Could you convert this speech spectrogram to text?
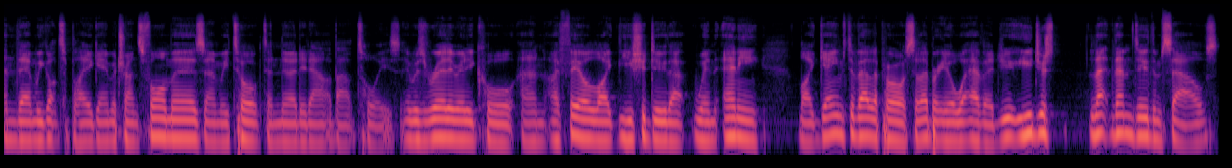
And then we got to play a game of Transformers and we talked and nerded out about toys. It was really, really cool. And I feel like you should do that when any like games developer or celebrity or whatever, you, you just let them do themselves.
